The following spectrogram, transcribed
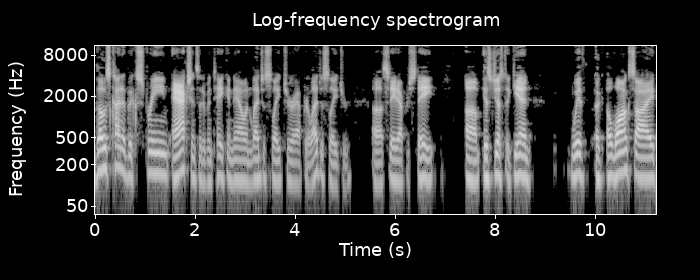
Those kind of extreme actions that have been taken now in legislature after legislature, uh, state after state, um, is just again with alongside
